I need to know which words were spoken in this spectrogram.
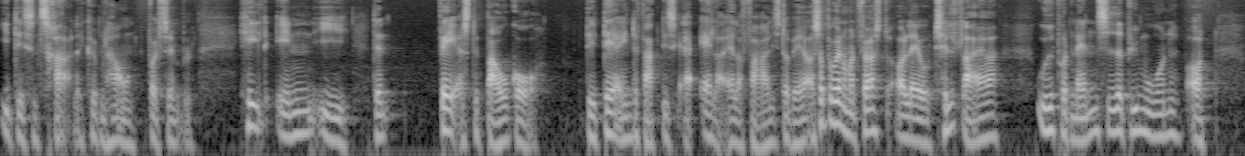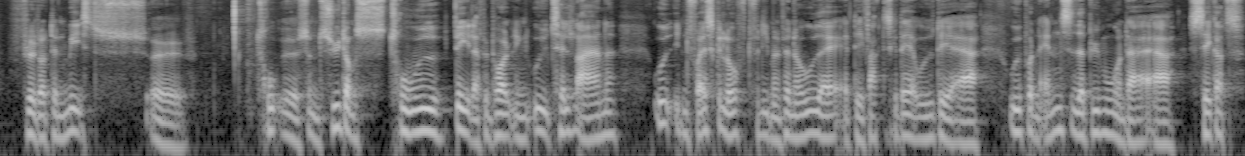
i det centrale København, for eksempel. Helt inde i den bagerste baggård. Det er derinde, det faktisk er aller, aller farligst at være. Og så begynder man først at lave teltlejre ude på den anden side af bymurene, og flytter den mest øh, tru, øh, sådan sygdomstruede del af befolkningen ud i teltlejrene, ud i den friske luft, fordi man finder ud af, at det faktisk er derude, det er ude på den anden side af bymuren, der er sikkert.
